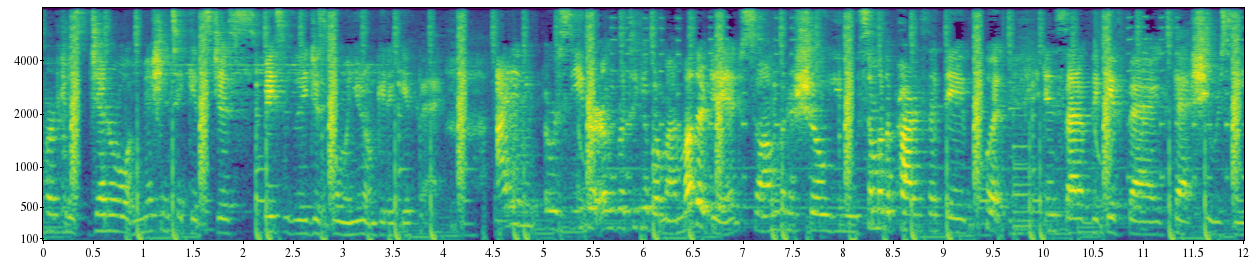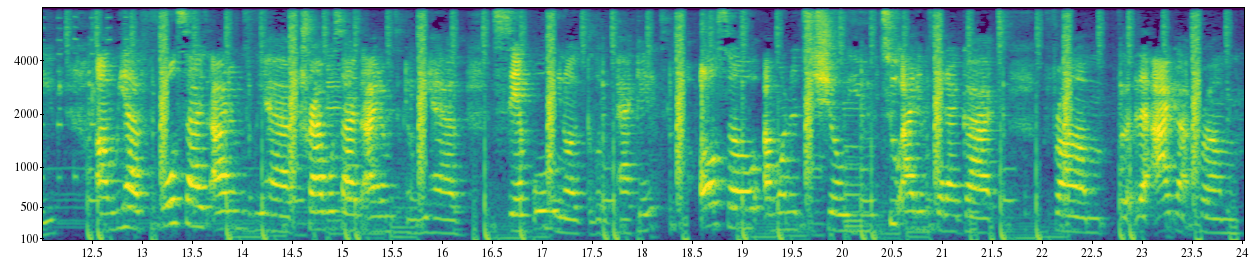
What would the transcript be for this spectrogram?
purchase general admission tickets just basically just go and you don't get a gift bag. I didn't receive an early bird ticket, but my mother did. So I'm gonna show you some of the products that they put inside of the gift bag that she received. Um, we have full size items, we have travel size items, and we have sample, you know, like the little packets. Also, I wanted to show you two items that I got from, that I got from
